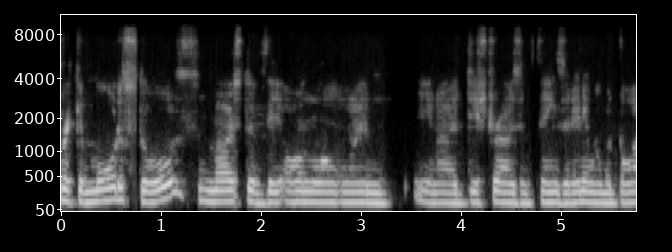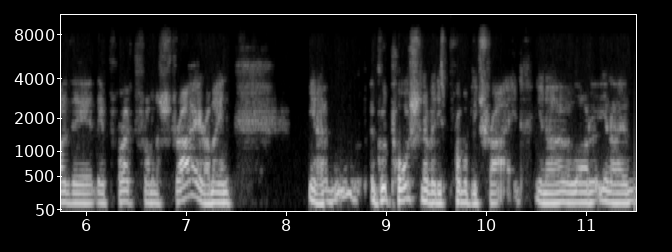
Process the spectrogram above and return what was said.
brick and mortar stores, most of the online you know distros and things that anyone would buy their their product from Australia. I mean, you know, a good portion of it is probably trade. You know, a lot of you know.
